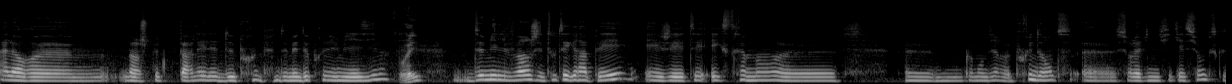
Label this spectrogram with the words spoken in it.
Alors, ben, je peux te parler des deux, de mes deux premiers millésimes. Oui. 2020, j'ai tout égrappé et j'ai été extrêmement comment dire, prudente sur la vinification, puisque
